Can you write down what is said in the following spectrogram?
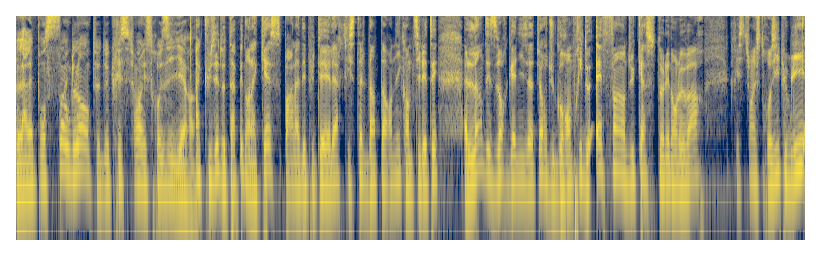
La réponse cinglante de Christian Estrosi hier. Accusé de taper dans la caisse par la députée LR Christelle Dintorni quand il était l'un des organisateurs du Grand Prix de F1 du Castellet dans le Var. Christian Estrosi publie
